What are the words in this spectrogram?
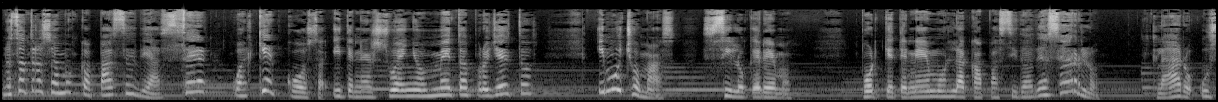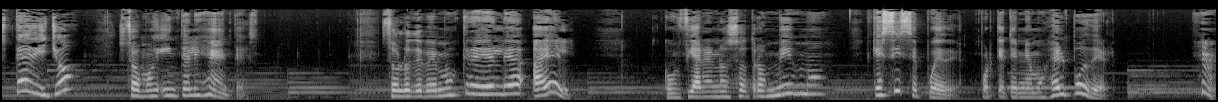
Nosotros somos capaces de hacer cualquier cosa y tener sueños, metas, proyectos y mucho más si lo queremos, porque tenemos la capacidad de hacerlo. Claro, usted y yo somos inteligentes. Solo debemos creerle a Él, confiar en nosotros mismos, que sí se puede, porque tenemos el poder. Hmm,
